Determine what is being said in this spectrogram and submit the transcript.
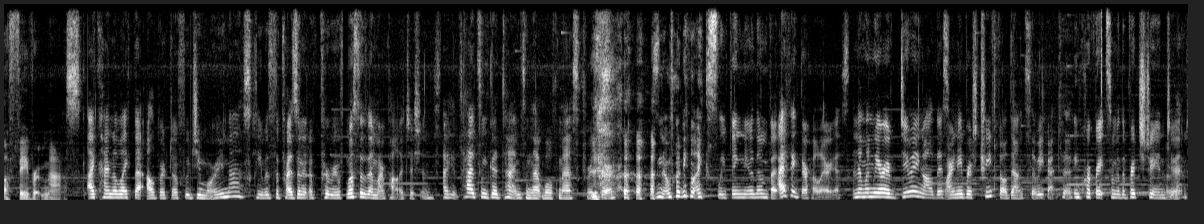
a favorite mask? I kind of like the Alberto Fujimori mask. He was the president of Peru. Most of them are politicians. I've had some good times in that wolf mask for sure. Nobody likes sleeping near them, but I think they're hilarious. And then when we were doing all this, our neighbor's tree fell down, so we got to incorporate some of the birch tree into it.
